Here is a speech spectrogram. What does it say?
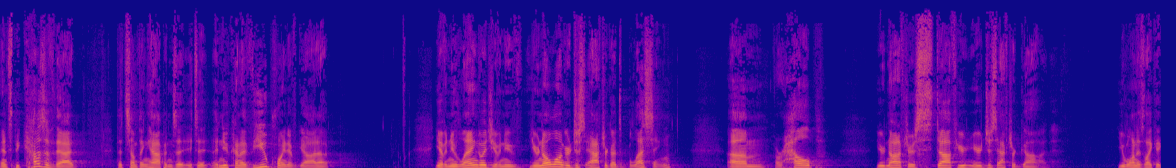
And it's because of that that something happens. It's a, a new kind of viewpoint of God, you have a new language, you have a new, you're no longer just after God's blessing. um, or help. You're not after his stuff, you're, you're just after God. You want is like a,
